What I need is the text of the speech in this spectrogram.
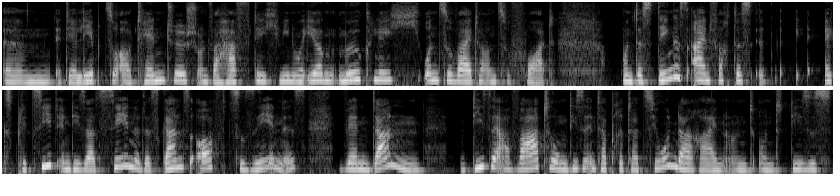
ähm, der lebt so authentisch und wahrhaftig wie nur irgend möglich und so weiter und so fort. Und das Ding ist einfach, dass explizit in dieser Szene das ganz oft zu sehen ist, wenn dann diese Erwartung, diese Interpretation da rein und, und dieses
